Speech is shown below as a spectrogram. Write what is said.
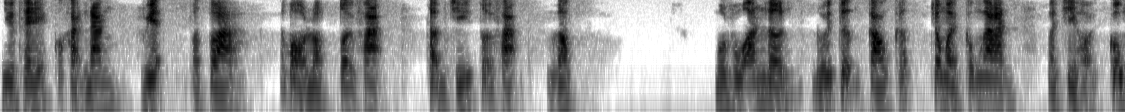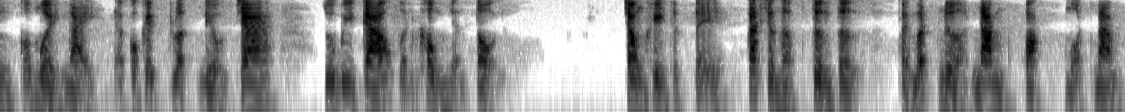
Như thế có khả năng viện và tòa đã bỏ lọt tội phạm, thậm chí tội phạm gọc. Một vụ án lớn, đối tượng cao cấp trong ngành công an mà chỉ hỏi cung có 10 ngày đã có kết luận điều tra, dù bị cáo vẫn không nhận tội. Trong khi thực tế, các trường hợp tương tự phải mất nửa năm hoặc một năm.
